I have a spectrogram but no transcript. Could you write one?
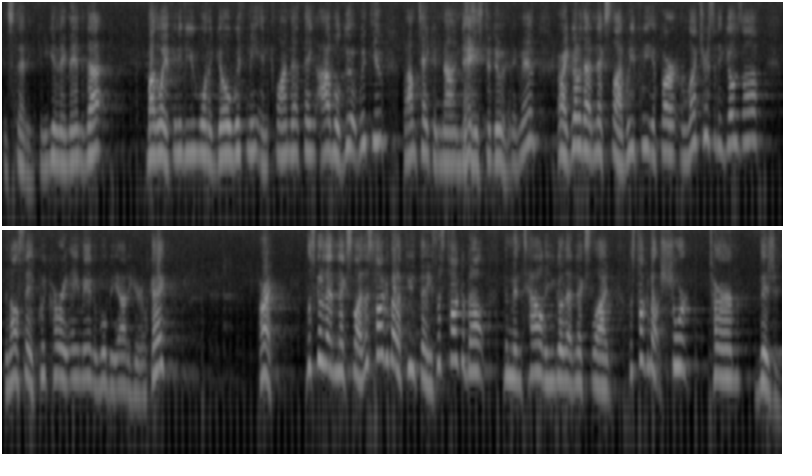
and steady. Can you get an amen to that? By the way, if any of you want to go with me and climb that thing, I will do it with you, but I'm taking nine days to do it. Amen? All right, go to that next slide. We, if, we, if our electricity goes off, then I'll say a quick hurry, amen, and we'll be out of here, okay? All right, let's go to that next slide. Let's talk about a few things. Let's talk about the mentality. You go to that next slide. Let's talk about short term vision.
